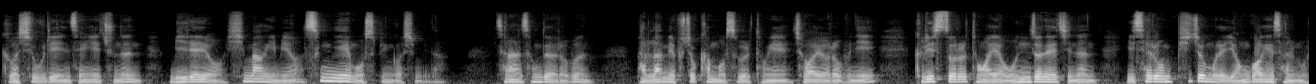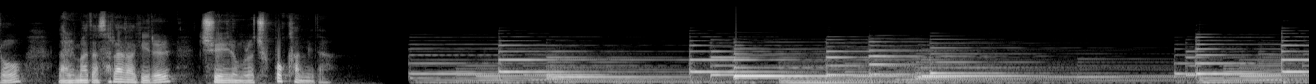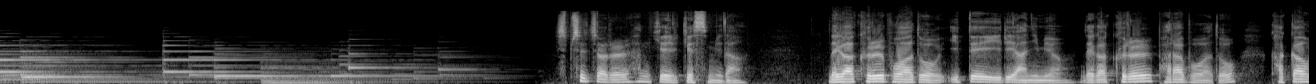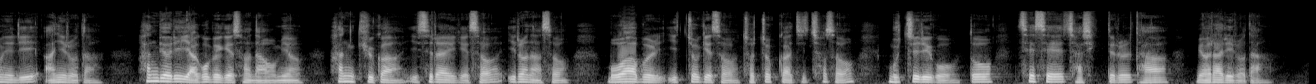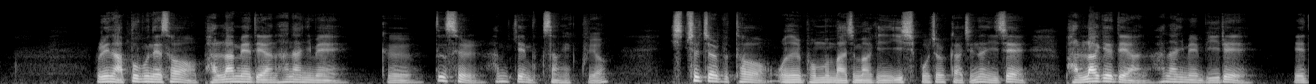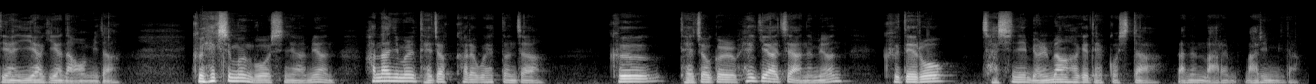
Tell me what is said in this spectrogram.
그것이 우리의 인생에 주는 미래요, 희망이며 승리의 모습인 것입니다. 사랑하는 성도 여러분, 발람의 부족한 모습을 통해 저와 여러분이 그리스도를 통하여 온전해지는 이 새로운 피조물의 영광의 삶으로 날마다 살아가기를 주의 이름으로 축복합니다. 17절을 함께 읽겠습니다. 내가 그를 보아도 이때의 일이 아니며 내가 그를 바라보아도 가까운 일이 아니로다. 한 별이 야곱에게서 나오며 한 규가 이스라엘에게서 일어나서 모압을 이쪽에서 저쪽까지 쳐서 무찌르고 또 셋의 자식들을 다 멸하리로다. 우리는 앞부분에서 발람에 대한 하나님의 그 뜻을 함께 묵상했고요. 17절부터 오늘 본문 마지막인 25절까지는 이제 발락에 대한 하나님의 미래에 대한 이야기가 나옵니다. 그 핵심은 무엇이냐면 하나님을 대적하려고 했던 자, 그 대적을 회개하지 않으면 그대로 자신이 멸망하게 될 것이다. 라는 말, 말입니다.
